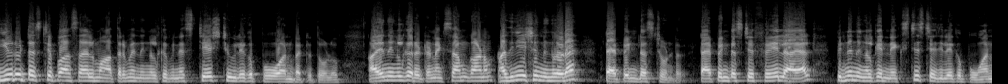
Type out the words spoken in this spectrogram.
ഈ ഒരു ടെസ്റ്റ് പാസ്സായാൽ മാത്രമേ നിങ്ങൾക്ക് പിന്നെ സ്റ്റേജ് ടൂവിലേക്ക് പോകാൻ പറ്റത്തുള്ളൂ. അതായത് നിങ്ങൾക്ക് റിട്ടേൺ എക്സാം കാണും. അതിനുശേഷം നിങ്ങളുടെ ടൈപ്പിംഗ് ടെസ്റ്റ് ഉണ്ട്. ടൈപ്പിംഗ് ടെസ്റ്റ് ഫെയിൽ ആയാൽ പിന്നെ നിങ്ങൾക്ക് നെക്സ്റ്റ് സ്റ്റേജിലേക്ക് പോകാൻ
